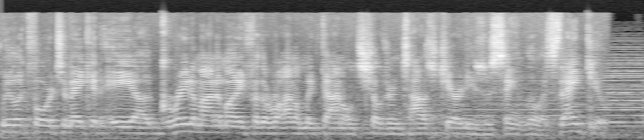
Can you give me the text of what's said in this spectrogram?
We look forward to making a uh, great amount of money for the Ronald McDonald Children's House Charities of St. Louis. Thank you.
